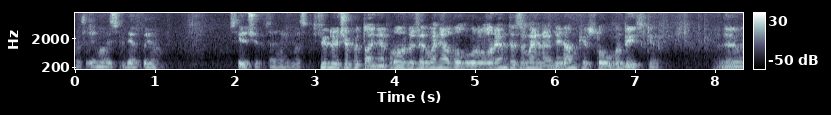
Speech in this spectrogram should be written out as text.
Утримались? Дякую. Слідче питання, будь ласка. Слідуюче питання про розірвання договору оренди земельної ділянки СТОВ Годиське. Е,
